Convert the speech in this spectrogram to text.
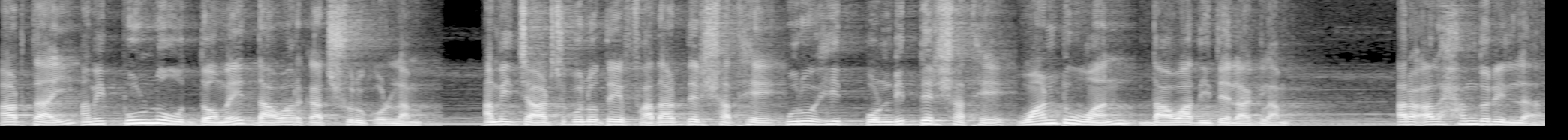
আর তাই আমি পূর্ণ উদ্যমে দাওয়ার কাজ শুরু করলাম। আমি চার্চগুলোতে ফাদারদের সাথে, পুরোহিত পণ্ডিতদের সাথে ওয়ান টু ওয়ান দাওয়া দিতে লাগলাম। আর আলহামদুলিল্লাহ,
